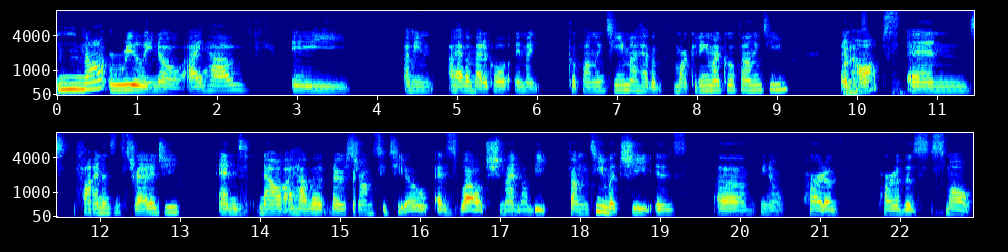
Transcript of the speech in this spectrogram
not really. No, I have a I mean, I have a medical in my co-founding team. I have a marketing in my co-founding team, and nice. ops and finance and strategy. And now I have a very strong CTO as well. She might not be founding team, but she is, um, you know, part of part of this small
